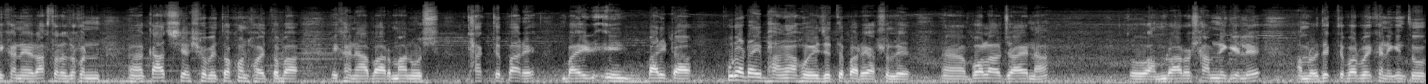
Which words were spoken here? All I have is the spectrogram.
এখানে রাস্তাটা যখন কাজ শেষ হবে তখন হয়তো বা এখানে আবার মানুষ থাকতে পারে বা এই- বাড়িটা পুরাটাই ভাঙা হয়ে যেতে পারে আসলে বলা যায় না। তো আমরা আরও সামনে গেলে আমরা দেখতে পারব এখানে কিন্তু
